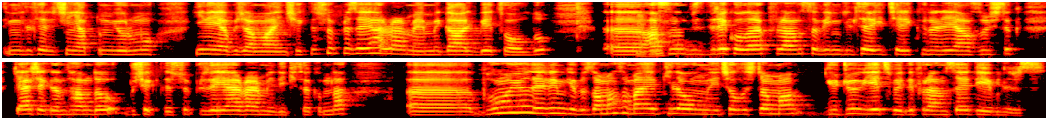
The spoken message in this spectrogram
İngiltere için yaptığım yorumu yine yapacağım aynı şekilde. Sürprize yer vermeyen bir galibiyet oldu. E, hı. Aslında biz direkt olarak Fransa ve İngiltere içerik finale yazmıştık. Gerçekten tam da bu şekilde sürprize yer vermedi iki takım da. Ee, Polonya dediğim gibi zaman zaman etkili olmaya çalıştı ama gücü yetmedi Fransa'ya diyebiliriz.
